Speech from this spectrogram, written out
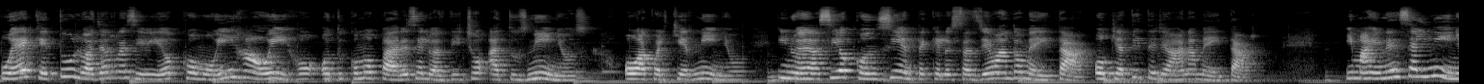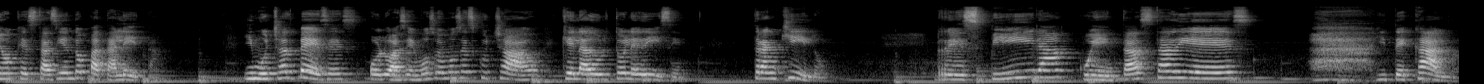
Puede que tú lo hayas recibido como hija o hijo, o tú como padre se lo has dicho a tus niños o a cualquier niño y no has sido consciente que lo estás llevando a meditar o que a ti te llevan a meditar. Imagínense al niño que está haciendo pataleta. Y muchas veces, o lo hacemos o hemos escuchado, que el adulto le dice, tranquilo, respira, cuenta hasta 10 ah, y te calmas.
